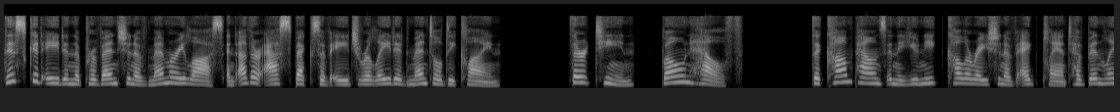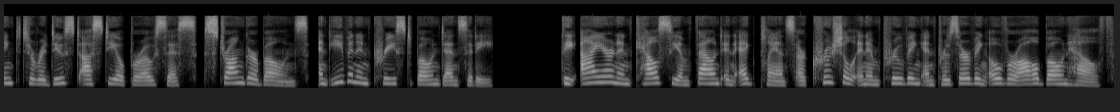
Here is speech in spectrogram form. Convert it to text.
This could aid in the prevention of memory loss and other aspects of age-related mental decline. 13. Bone health. The compounds in the unique coloration of eggplant have been linked to reduced osteoporosis, stronger bones, and even increased bone density. The iron and calcium found in eggplants are crucial in improving and preserving overall bone health.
